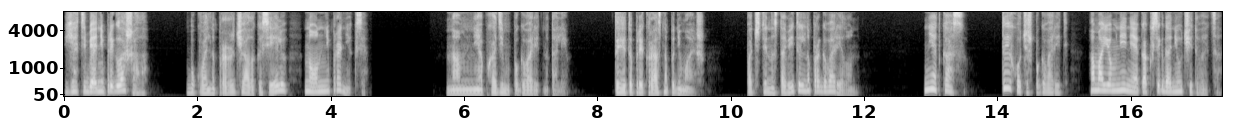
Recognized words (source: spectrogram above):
«Я тебя не приглашала», — буквально прорычала Кассиэлю, но он не проникся. «Нам необходимо поговорить, Натали. Ты это прекрасно понимаешь. Почти наставительно проговорил он. «Нет, Касс, ты хочешь поговорить, а мое мнение, как всегда, не учитывается».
